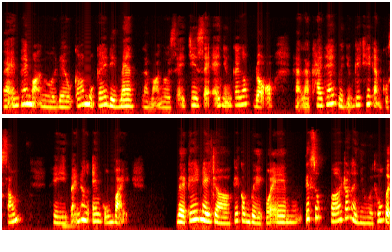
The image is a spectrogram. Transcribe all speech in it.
và em thấy mọi người đều có một cái demand là mọi người sẽ chia sẻ những cái góc độ hoặc là khai thác về những cái khía cạnh cuộc sống. Thì Ừ. bản thân em cũng vậy. Về cái nature cái công việc của em tiếp xúc với rất là nhiều người thú vị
